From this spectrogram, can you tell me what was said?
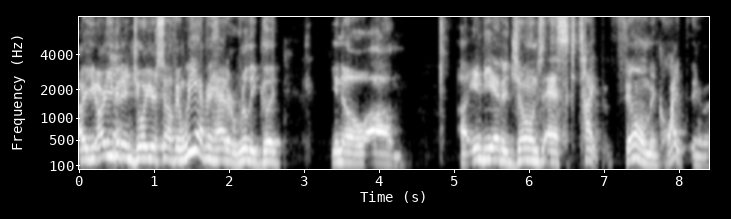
Are you are you Yeah. going to enjoy yourself? And we haven't had a really good, you know, um, uh, Indiana Jones esque type film in quite in,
